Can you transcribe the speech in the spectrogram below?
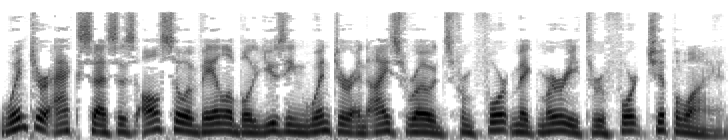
Winter access is also available using winter and ice roads from Fort McMurray through Fort Chipewyan.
